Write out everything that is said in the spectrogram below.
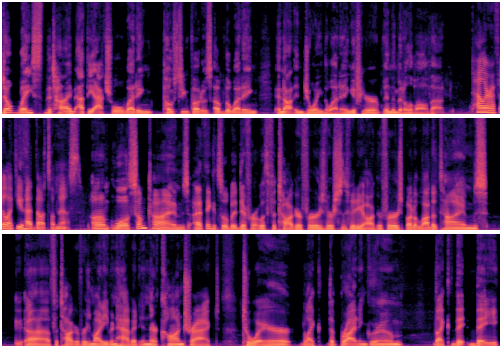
don't waste the time at the actual wedding posting photos of the wedding and not enjoying the wedding if you're in the middle of all of that. Tyler, I feel like you had thoughts on this. Um, well, sometimes I think it's a little bit different with photographers versus videographers, but a lot of times uh, photographers might even have it in their contract to where, like, the bride and groom like they, they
